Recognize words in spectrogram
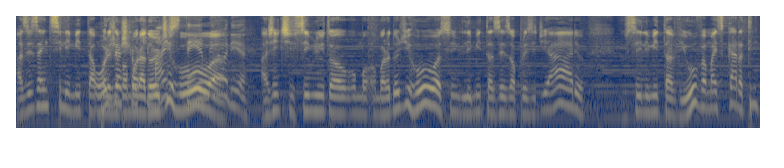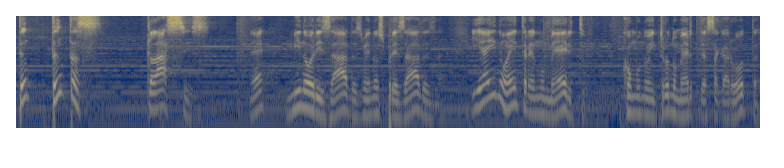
às vezes a gente se limita, por Hoje exemplo, acho ao é morador de é rua, minoria. a gente se limita ao, ao morador de rua, se limita às vezes ao presidiário, se limita à viúva, mas, cara, tem tan- tantas classes né, minorizadas, menosprezadas, né? e aí não entra no mérito, como não entrou no mérito dessa garota,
